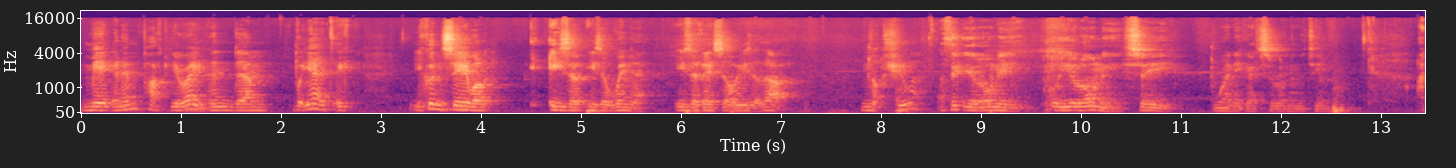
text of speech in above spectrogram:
make an impact. You're right. And um, but yeah, it, it, you couldn't say, well, he's a he's a winger, he's a this or he's a that. I'm not sure. I think you'll only well, you'll only see when he gets a run in the team. I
